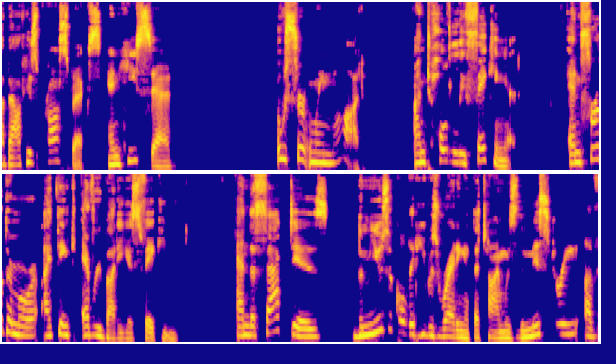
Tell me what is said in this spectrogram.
about his prospects. And he said, Oh, certainly not. I'm totally faking it. And furthermore, I think everybody is faking it. And the fact is, the musical that he was writing at the time was The Mystery of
